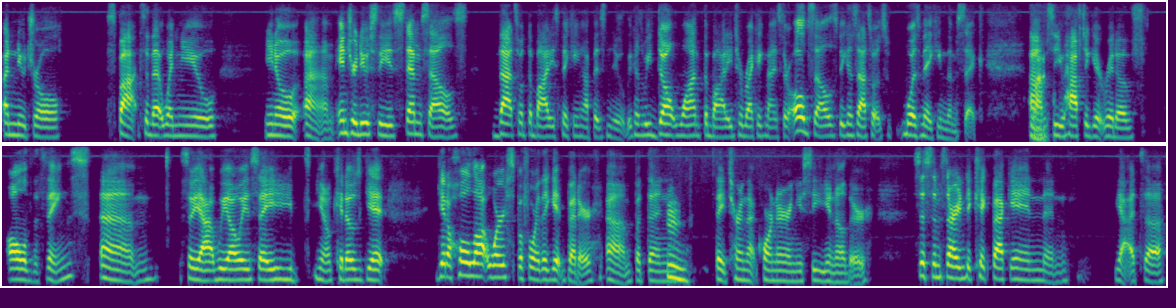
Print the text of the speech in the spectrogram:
a neutral spot so that when you you know um, introduce these stem cells that's what the body's picking up as new because we don't want the body to recognize their old cells because that's what was making them sick. Um, so you have to get rid of all of the things. Um, so yeah we always say you know kiddos get get a whole lot worse before they get better. Um, but then mm. they turn that corner and you see you know their system starting to kick back in and yeah it's a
